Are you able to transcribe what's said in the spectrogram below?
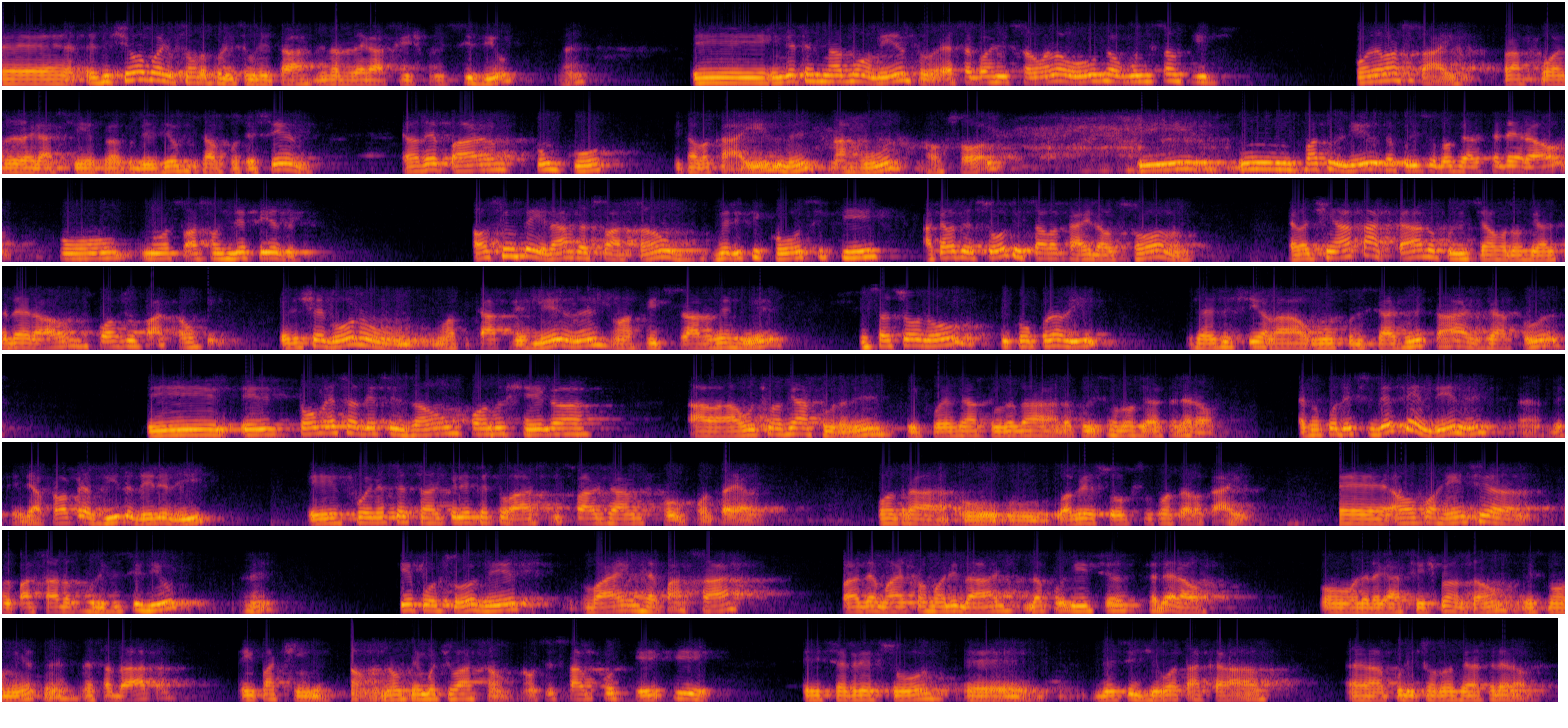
É, uma guarnição da Polícia Militar na delegacia de Polícia Civil, né? E em determinado momento, essa guarnição ela ouve alguns estampidos. Quando ela sai para fora da delegacia para poder ver o que estava acontecendo, ela depara com um corpo que estava caído né, na rua, ao solo, e um patrulheiro da Polícia Rodoviária Federal com uma situação de defesa. Ao se inteirar da situação, verificou-se que aquela pessoa que estava caída ao solo, ela tinha atacado o policial rodoviário federal de porte de um facão. Ele chegou num, numa picape vermelha, né, numa Fiat Estrada vermelha, estacionou, ficou por ali. Já existia lá alguns policiais militares, viaturas, e ele toma essa decisão quando chega a, a última viatura, né, que foi a viatura da, da Polícia Rodoviária Federal é para poder se defender, né? É, defender a própria vida dele ali, e foi necessário que ele efetuasse de arma de fogo contra ela, contra o, o, o agressor que se encontrava caído. É, a ocorrência foi passada para a Polícia Civil, né? que por sua vez vai repassar para as demais formalidades da Polícia Federal, com a delegacia de plantão nesse momento, né? nessa data, em Patinga. Não, não tem motivação. Não se sabe por que, que esse agressor é, decidiu atacar é, a Polícia Rodoviária Federal.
